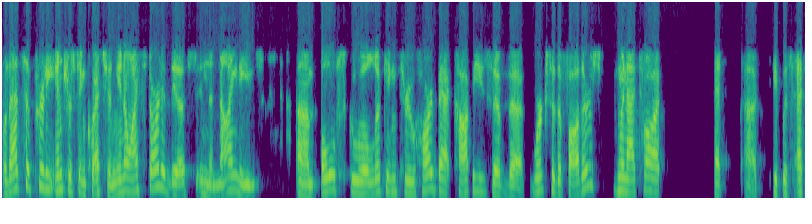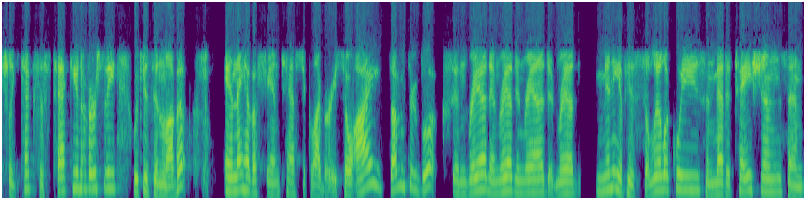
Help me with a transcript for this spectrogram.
Well, that's a pretty interesting question. You know, I started this in the 90s, um, old school, looking through hardback copies of the works of the fathers when I taught at, uh, it was actually Texas Tech University, which is in Lubbock, and they have a fantastic library. So I thumbed through books and read and read and read and read many of his soliloquies and meditations and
